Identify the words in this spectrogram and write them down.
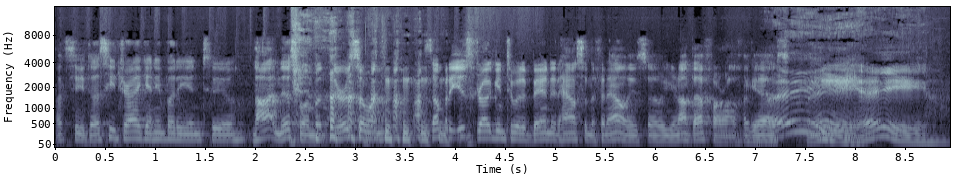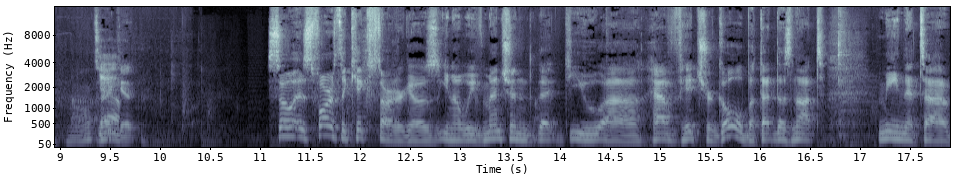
Let's see. Does he drag anybody into? Not in this one, but there is someone. somebody is drugged into an abandoned house in the finale, so you're not that far off, I guess. hey, hey, I'll take Yeah. it. So, as far as the Kickstarter goes, you know, we've mentioned that you uh, have hit your goal, but that does not mean that uh,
